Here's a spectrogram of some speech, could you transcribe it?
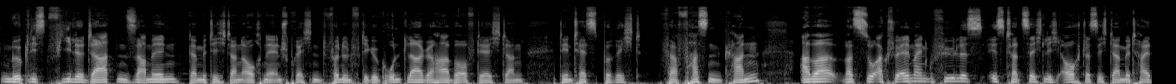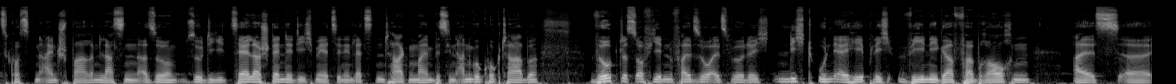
möglichst viele Daten sammeln, damit ich dann auch eine entsprechend vernünftige Grundlage habe, auf der ich dann den Testbericht verfassen kann. Aber was so aktuell mein Gefühl ist, ist tatsächlich auch, dass sich damit Heizkosten einsparen lassen. Also so die Zählerstände, die ich mir jetzt in den letzten Tagen mal ein bisschen angeguckt habe, wirkt es auf jeden Fall so, als würde ich nicht unerheblich weniger verbrauchen als äh,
